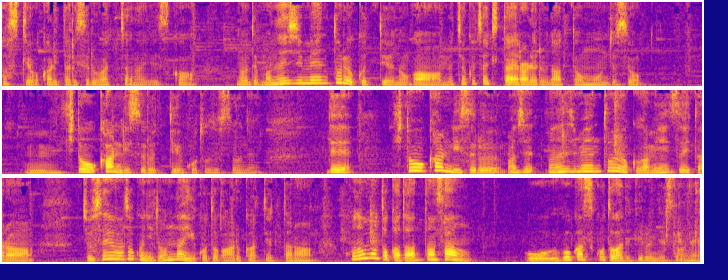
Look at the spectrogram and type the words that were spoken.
助けを借りたりするわけじゃないですか。なのでマネジメント力っていうのがめちゃくちゃ鍛えられるなって思うんですよ。うん、人を管理するっていうことですよね。で人を管理するマジマネジメント力が身についたら女性は特にどんないいことがあるかって言ったら子供とか旦那さんを動かすことができるんですよね。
